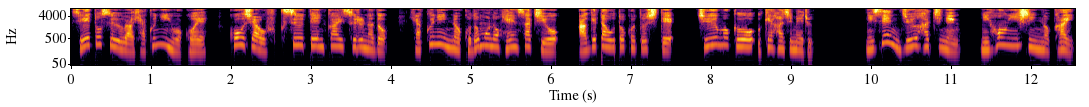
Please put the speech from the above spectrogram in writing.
生徒数は100人を超え、校舎を複数展開するなど、100人の子供の偏差値を上げた男として注目を受け始める。2018年、日本維新の会、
